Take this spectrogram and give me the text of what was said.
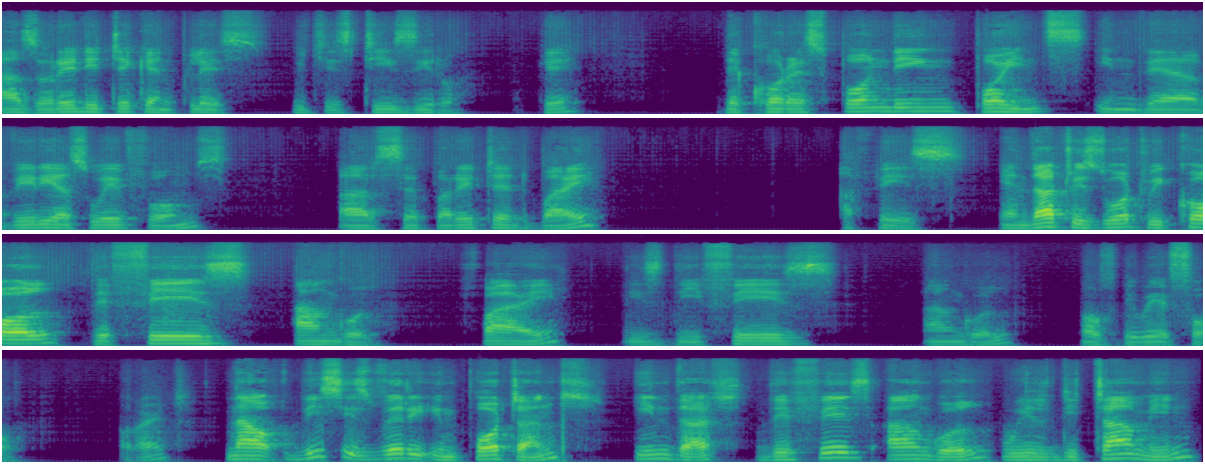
has already taken place which is t0 okay? The corresponding points in their various waveforms are separated by a phase. And that is what we call the phase angle. Phi is the phase angle of the waveform all right? Now this is very important in that the phase angle will determine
